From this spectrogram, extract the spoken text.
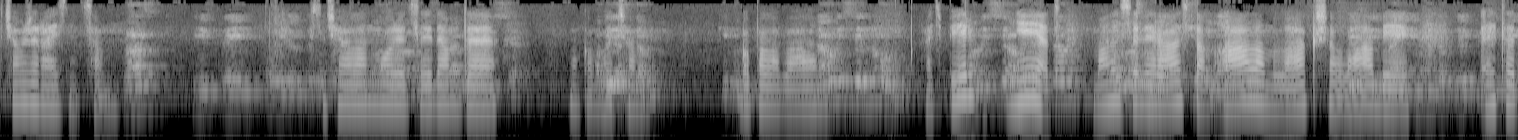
В чем же разница? Сначала он молится Идамте Мукамучам Гопалабалам. А теперь нет, Манаса Вирастам Алам Лакшалабей. Это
